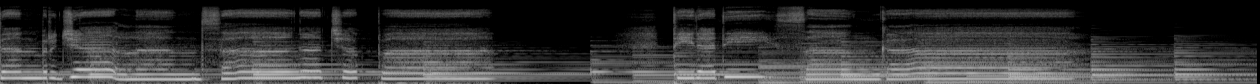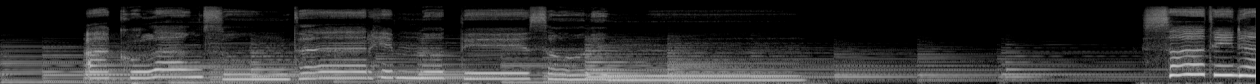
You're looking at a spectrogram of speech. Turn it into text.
dan berjalan sangat cepat, tidak disangka aku langsung terhipnotis. Setidak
